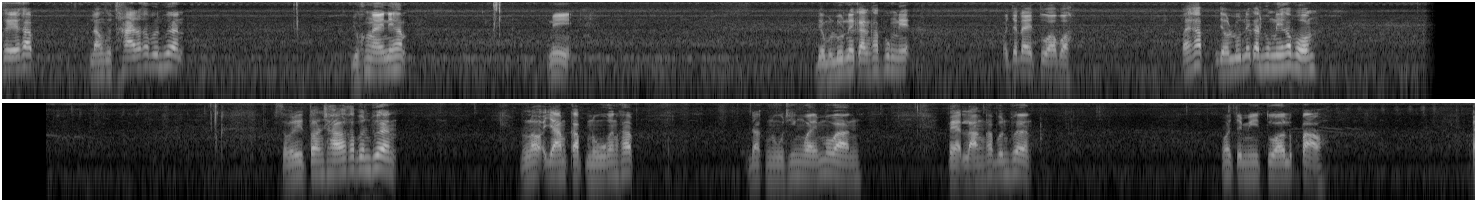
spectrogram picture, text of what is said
เคครับ หลังสุดท้ายแล้วครับเพื่อนๆ อยู่ข้างในนี่ครับ นี่ เดี๋ยวมาลุ้นในกันครับพรุ่งนี้ว่าจะได้ตัวบ่ไปครับ เดี๋ยวลุ้นในกันพรุ่งนี้ครับผม สวัสดีตอนเช้าครับเพื่อนๆเรายามกลับหนูกันครับ ดักหนูทิ้งไว้เมื่อวานแปดหลังครับเพื่อนๆว่าจะมีตัวหรือเปล่า ไป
